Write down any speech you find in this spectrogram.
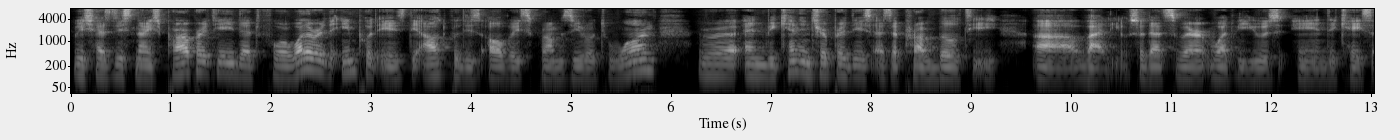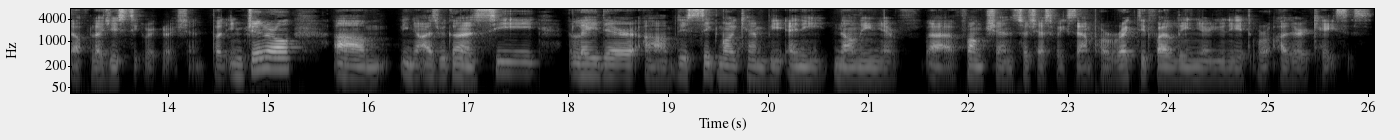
which has this nice property that for whatever the input is, the output is always from 0 to 1, uh, and we can interpret this as a probability uh, value. So that's where what we use in the case of logistic regression. But in general, um, you know, as we're going to see later, um, this sigma can be any nonlinear uh, functions such as, for example, rectified linear unit or other cases.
